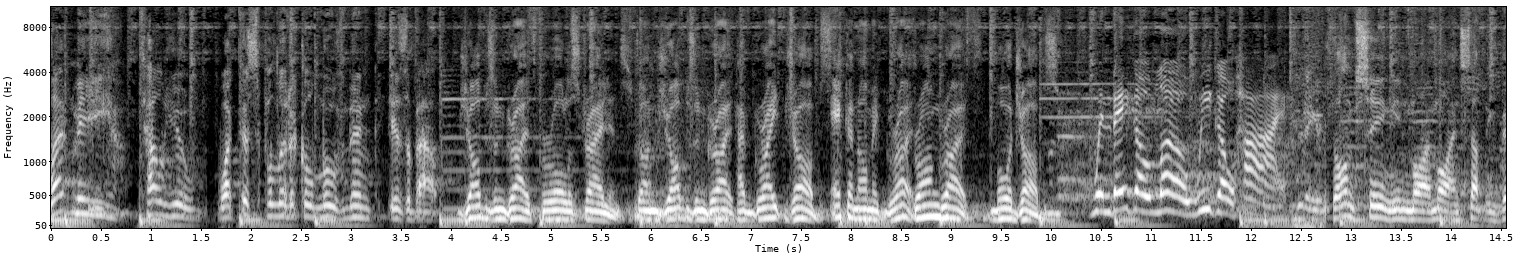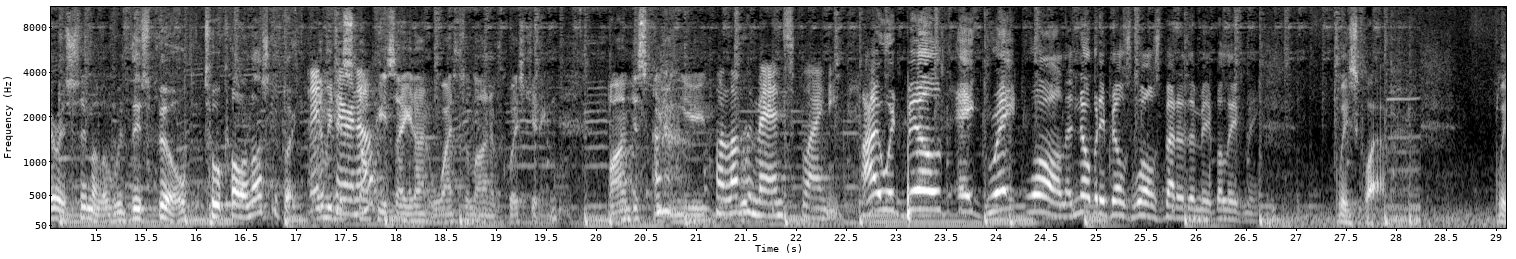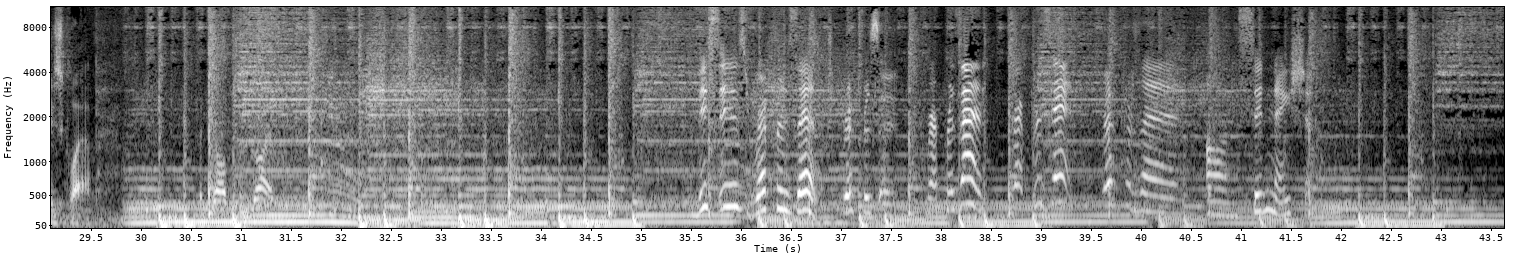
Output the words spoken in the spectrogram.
Let me tell you what this political movement is about. Jobs and growth for all Australians. On jobs and growth. Have great jobs. Economic growth. Strong growth. More jobs. When they go low, we go high. So I'm seeing in my mind something very similar with this bill to a colonoscopy. That's Let me Fair just enough. stop you so you don't waste a line of questioning. I'm just giving you. I love the mansplaining. I would build a great wall, and nobody builds walls better than me, believe me. Please clap. Please clap. For jobs and growth. This is Represent Represent. Represent Represent. Represent on SYN Nation.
